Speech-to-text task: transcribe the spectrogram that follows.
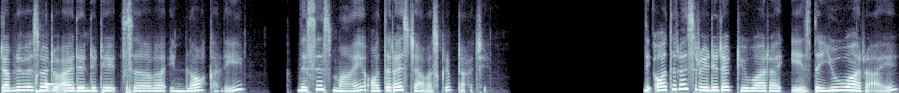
WSO2 Identity Server in locally, this is my authorized JavaScript origin. The authorized redirect URI is the URI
